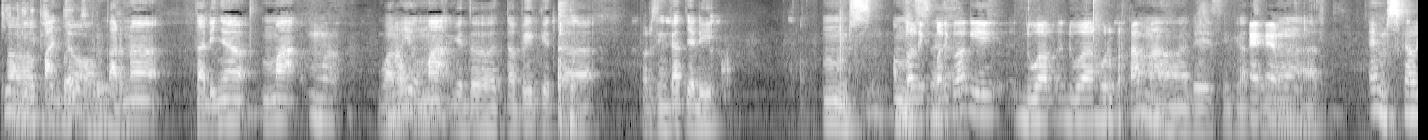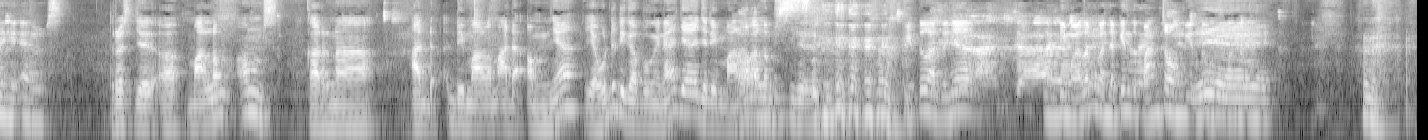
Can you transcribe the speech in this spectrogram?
bikin eh, baru pancong karena tadinya emak emak. warung Mayu, emak gitu tapi kita persingkat jadi ems ems. Balik ya. balik lagi dua dua huruf pertama. Ah, disingkat EM. singkat. M sekali Ems. Terus eh, malam ems karena ada di malam ada emnya ya udah digabungin aja jadi malam, ems. itu artinya Anjay, nanti malam ngajakin ke pancong gitu. Iya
